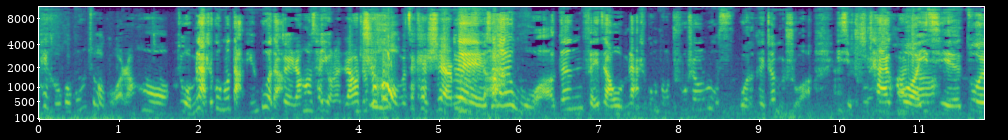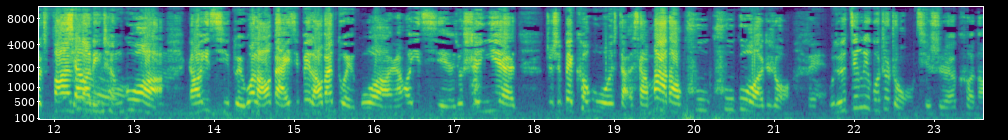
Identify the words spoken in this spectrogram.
配合过、工作过，然后就我们俩是共同打拼过的。对，然后才有了，然后之后我们才开始 share 对，相当于我跟肥皂，我们俩是共同出生入死过的，可以这么说，一起出差过，一起做方案做到凌晨过，嗯然后一起怼过老板，一起被老板怼过，然后一起就深夜就是被客户想想骂到哭哭过这种。对，我觉得经历过这种，其实可能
